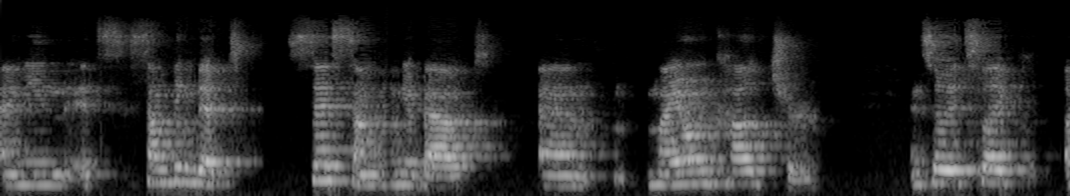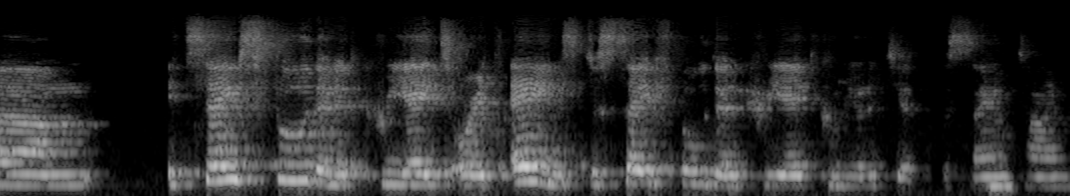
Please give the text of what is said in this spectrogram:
I mean, it's something that says something about um, my own culture. And so it's like, um, it saves food and it creates, or it aims to save food and create community at the same time.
